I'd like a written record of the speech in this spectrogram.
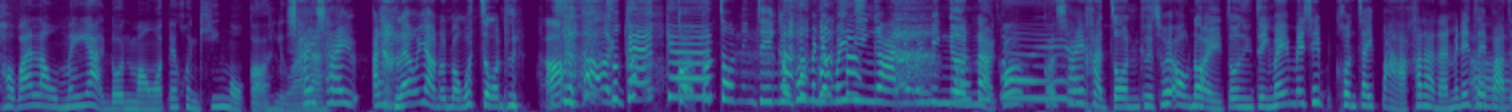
เพราะว่าเราไม่อยากโดนมองว่าเป็นคนขี้งกก่อหรือว่าใช่ใช่อันดับแรกว่าอยากโดนมองว่าจนอ๋อซึ่งก็ก็ก็จนจริงๆก็เพราะมันยังไม่มีงานยังไม่มีเงินน่ะ ก็ก็ใช่ค่ะจนคือช่วยออกหน่อยจนจริง ๆ ไม่ไม่ใช่คนใจป่าขนาดนั้นไม่ได้ใจป่าอ่าใจ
